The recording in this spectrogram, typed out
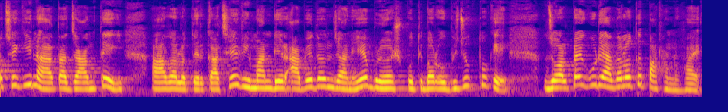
আছে কি না তা জানতেই আদালতের কাছে রিমান্ডের আবেদন জানিয়ে বৃহস্পতিবার অভিযুক্তকে জলপাইগুড়ি আদালতে পাঠানো হয়।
